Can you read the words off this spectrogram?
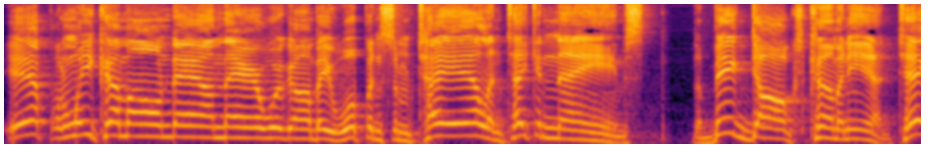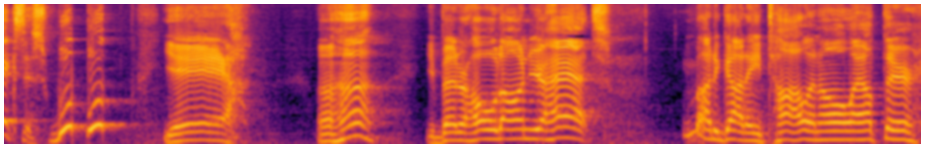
Yep, when we come on down there, we're going to be whooping some tail and taking names. The big dog's coming in. Texas, whoop, whoop. Yeah. Uh huh. You better hold on to your hats. Anybody got any Tylenol out there?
